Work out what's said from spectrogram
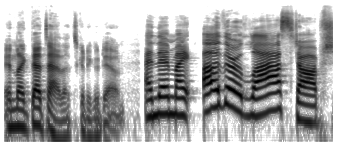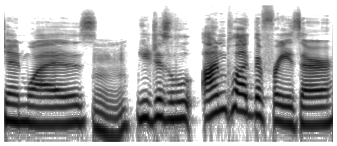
and like that's how that's going to go down. And then my other last option was Mm, you just l- unplug the freezer.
